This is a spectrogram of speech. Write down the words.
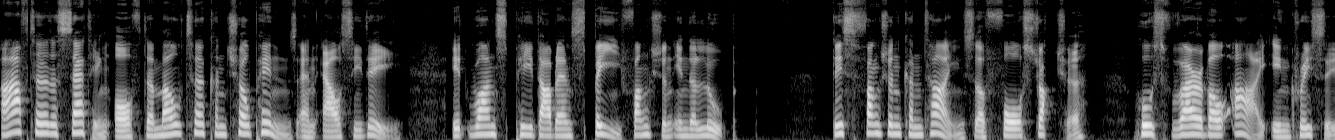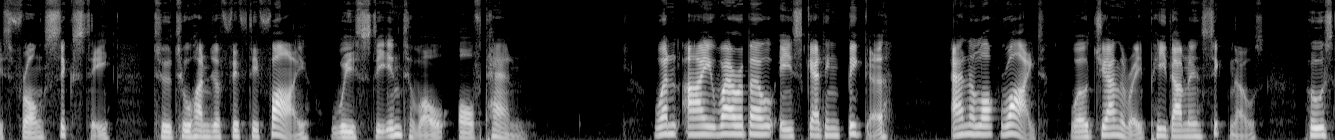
After the setting of the motor control pins and LCD, it runs PWM speed function in the loop. This function contains a for structure whose variable i increases from 60 to 255 with the interval of 10. When i variable is getting bigger, analog write will generate PWM signals whose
